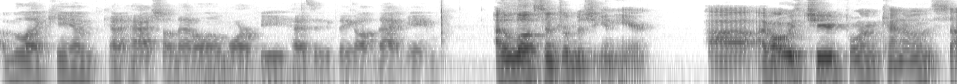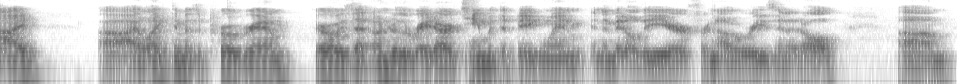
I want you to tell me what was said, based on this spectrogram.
I'm going to let Cam kind of hash on that a little more if he has anything on that game. I love Central Michigan here. Uh, I've always cheered for them kind of on the side. Uh, I like them as a program. They're always that under the radar team with the big win in the middle of the year for no reason at all. Um,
